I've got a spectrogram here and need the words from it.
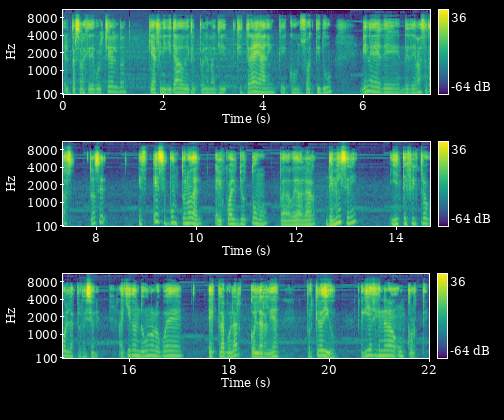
el personaje de Paul Sheldon queda finiquitado de que el problema que, que trae Annie, que con su actitud, viene desde, desde más atrás. Entonces, es ese punto nodal el cual yo tomo para poder hablar de Misery y este filtro con las profesiones. Aquí es donde uno lo puede extrapolar con la realidad. ¿Por qué lo digo? Aquí ya se genera un corte.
